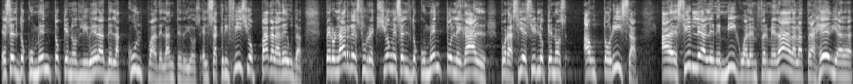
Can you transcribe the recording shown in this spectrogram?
Es el documento que nos libera de la culpa delante de Dios. El sacrificio paga la deuda, pero la resurrección es el documento legal, por así decirlo, que nos autoriza a decirle al enemigo, a la enfermedad, a la tragedia,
